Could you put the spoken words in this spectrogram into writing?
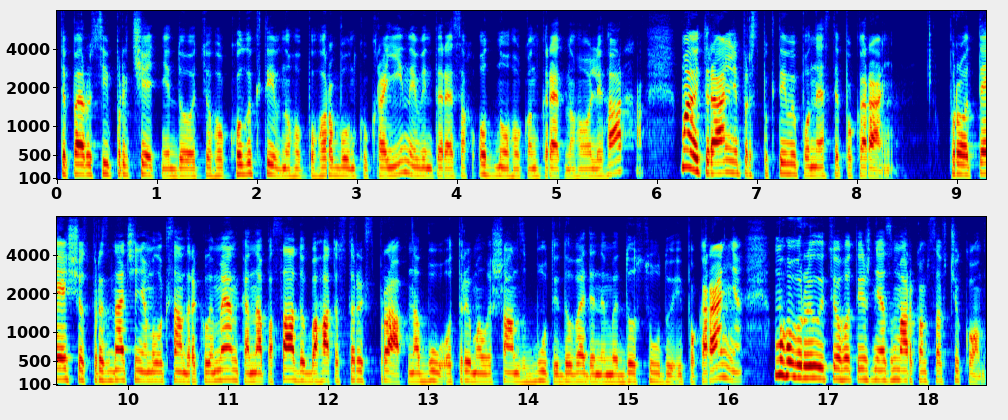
Тепер усі причетні до цього колективного пограбунку країни в інтересах одного конкретного олігарха мають реальні перспективи понести покарання. Про те, що з призначенням Олександра Клименка на посаду багато старих справ набу отримали шанс бути доведеними до суду і покарання. Ми говорили цього тижня з Марком Савчуком,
